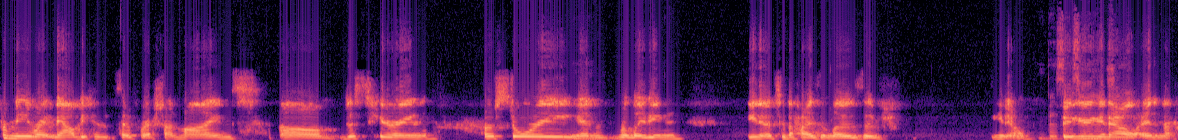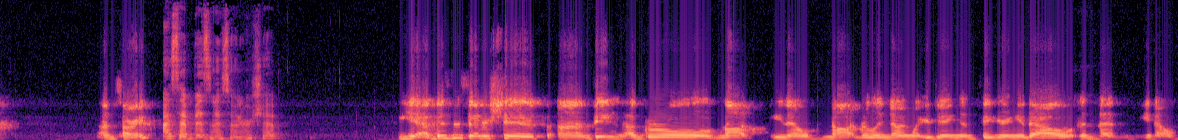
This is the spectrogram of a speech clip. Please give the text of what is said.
for me right now, because it's so fresh on mind, um, just hearing her story and relating, you know, to the highs and lows of, you know, Business figuring it out. And I'm sorry. I said business ownership. Yeah, business ownership, um, being a girl, not you know, not really knowing what you're doing and figuring it out, and then you know,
